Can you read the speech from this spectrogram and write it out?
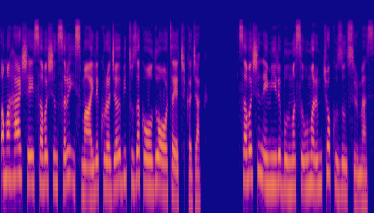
Ama her şey Savaş'ın Sarı İsmail'e kuracağı bir tuzak olduğu ortaya çıkacak. Savaş'ın Emir'i bulması umarım çok uzun sürmez.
